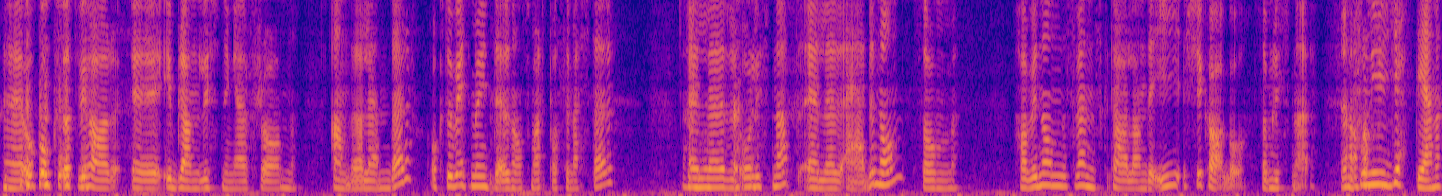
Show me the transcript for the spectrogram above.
Eh, och också att vi har eh, ibland lyssningar från andra länder. Och då vet man ju inte, är det någon som varit på semester? Eller och lyssnat? Eller är det någon som... Har vi någon svensktalande i Chicago som lyssnar? Då får ni ju jättegärna,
